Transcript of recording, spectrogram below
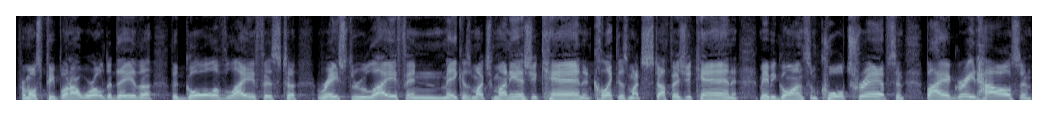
For most people in our world today, the, the goal of life is to race through life and make as much money as you can and collect as much stuff as you can and maybe go on some cool trips and buy a great house and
